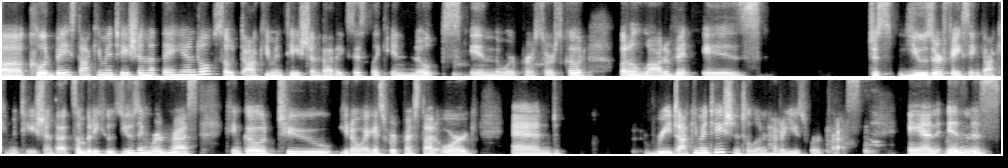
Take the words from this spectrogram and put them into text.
uh, code-based documentation that they handle. So documentation that exists like in notes in the WordPress source code, but a lot of it is just user-facing documentation that somebody who's using mm-hmm. WordPress mm-hmm. can go to, you know, I guess WordPress.org and read documentation to learn how to use WordPress. And mm-hmm. in this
